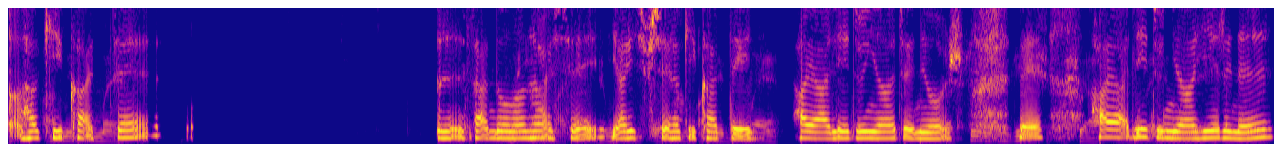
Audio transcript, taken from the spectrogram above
hakikatte e, sende olan her şey ya hiçbir şey hakikat değil. Hayali dünya deniyor. Ve hayali dünya yerine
